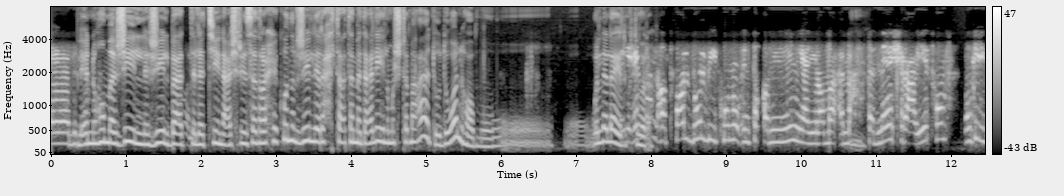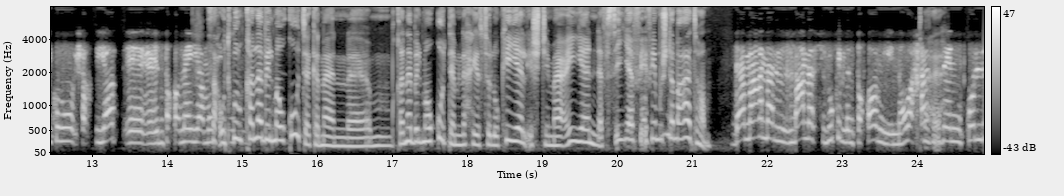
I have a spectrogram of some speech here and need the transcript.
آه لأنه هم جيل جيل بعد 30 20 سنة راح يكون الجيل اللي راح تعتمد عليه المجتمعات ودولهم و... ولا لا يا يعني دكتورة؟ يعني الأطفال دول بيكونوا انتقاميين يعني لو ما احسناش رعايتهم ممكن يكونوا شخصيات آه، انتقامية ممكن صح وتكون قنابل موقوتة كمان قنابل موقوتة من الناحيه السلوكية الاجتماعية النفسية في في مجتمعاتهم. ده معنى معنى السلوك الانتقامي إن هو حسن كل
